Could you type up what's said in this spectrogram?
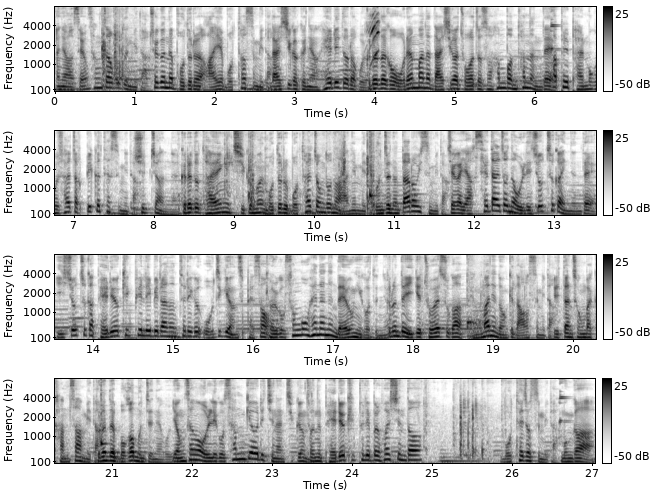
안녕하세요. 상자보드입니다. 최근에 보드를 아예 못 탔습니다. 날씨가 그냥 헬이더라고요. 그러다가 오랜만에 날씨가 좋아져서 한 번 탔는데 하필 발목을 살짝 삐끗했습니다. 쉽지 않네. 그래도 다행히 지금은 보드를 못탈 정도는 아닙니다. 문제는 따로 있습니다. 제가 약 세 달 전에 올린 쇼츠가 있는데 이 쇼츠가 베리어 킥 필립이라는 트릭을 오지게 연습해서 결국 성공해내는 내용이거든요. 그런데 이게 조회수가 100만이 넘게 나왔습니다. 일단 정말 감사합니다. 그런데 뭐가 문제냐고요? 영상을 올리고 3개월이 지난 지금 저는 베리어 킥 필립을 훨씬 더 못해졌습니다. 뭔가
